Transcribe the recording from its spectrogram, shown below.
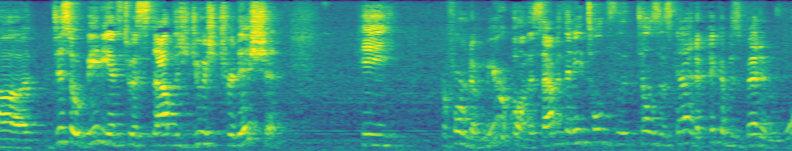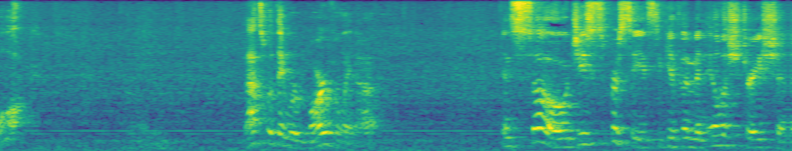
uh, disobedience to established Jewish tradition. He performed a miracle on the Sabbath, and he told, tells this guy to pick up his bed and walk. That's what they were marveling at. And so, Jesus proceeds to give them an illustration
